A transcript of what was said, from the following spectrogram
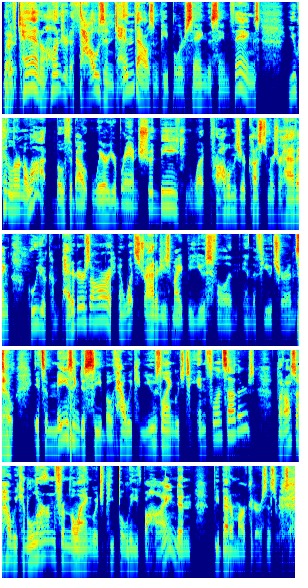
But right. if 10, 100, 1,000, 10,000 people are saying the same things, you can learn a lot, both about where your brand should be, what problems your customers are having, who your competitors are, and what strategies might be useful in, in the future. And yeah. so it's amazing to see both how we can use language to influence others, but also how we can learn from the language people leave behind and be better marketers as a result.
